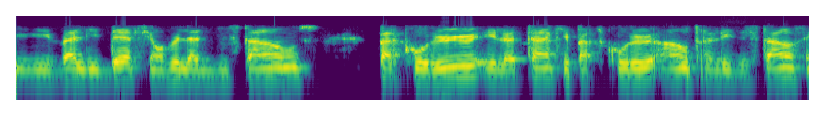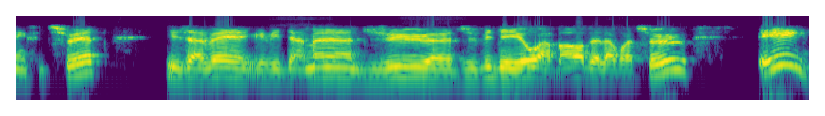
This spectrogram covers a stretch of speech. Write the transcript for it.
qui validaient, si on veut, la distance parcourue et le temps qui est parcouru entre les distances, et ainsi de suite. Ils avaient évidemment du, euh, du vidéo à bord de la voiture. Et,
